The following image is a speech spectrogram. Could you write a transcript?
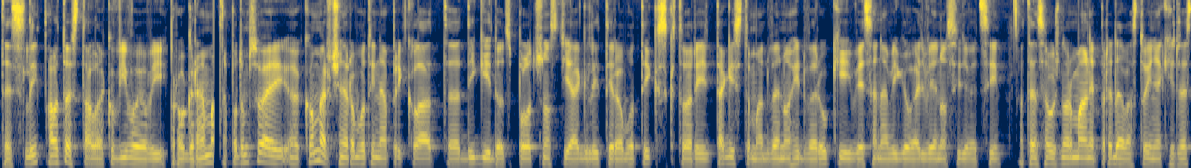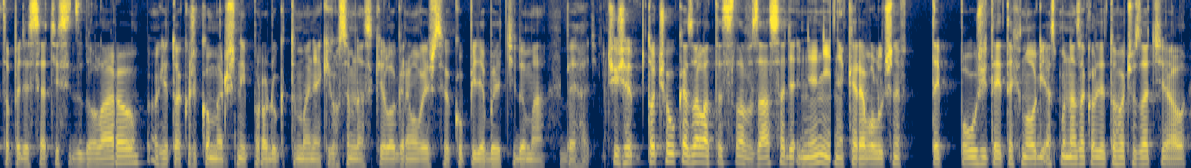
Tesly, ale to je stále ako vývojový program. A potom sú aj komerčné roboty, napríklad eh, Digi Git od spoločnosti Agility Robotics, ktorý takisto má dve nohy, dve ruky, vie sa navigovať, vie nosiť veci. A ten sa už normálne predáva, stojí nejakých 250 tisíc dolárov. Ak je to akože komerčný produkt, má nejakých 18 kg, vieš si ho kúpiť a bude ti doma behať. Čiže to, čo ukázala Tesla v zásade není nejaké revolučné v tej použitej technológii, aspoň na základe toho, čo zatiaľ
